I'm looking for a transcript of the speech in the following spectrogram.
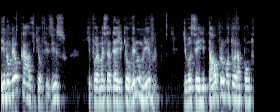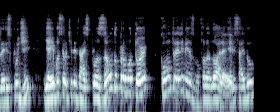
E no meu caso que eu fiz isso, que foi uma estratégia que eu vi num livro, de você irritar o promotor a ponto dele explodir, e aí você utilizar a explosão do promotor contra ele mesmo, falando: olha, ele sai do,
